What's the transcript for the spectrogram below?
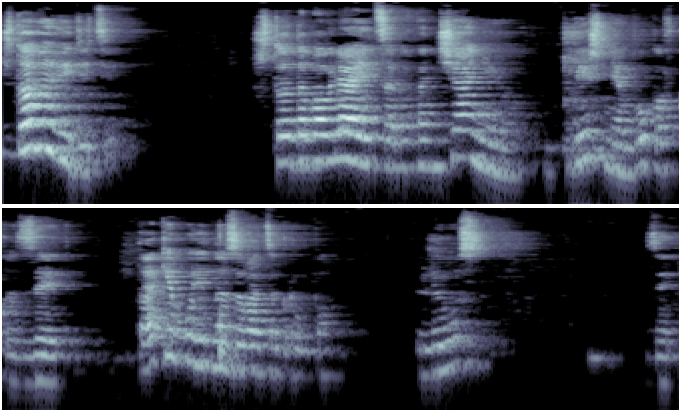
Что вы видите? Что добавляется к окончанию лишняя буковка Z. Так и будет называться группа плюс z.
